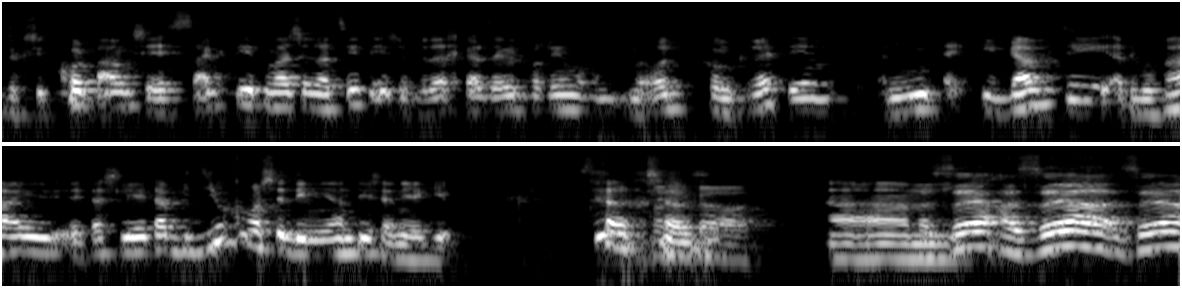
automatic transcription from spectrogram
וכל פעם כשהשגתי את מה שרציתי, שבדרך כלל זה היו דברים מאוד קונקרטיים, אני הגבתי, התגובה הייתה שלי הייתה בדיוק כמו שדמיינתי שאני אגיב. בסדר עכשיו. אמ, אז זה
